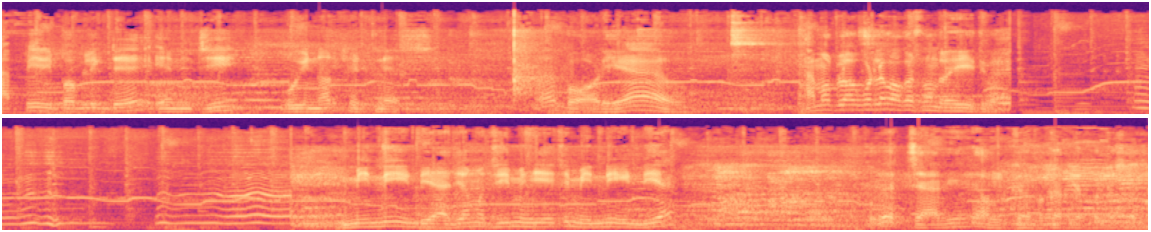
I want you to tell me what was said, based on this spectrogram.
हैप्पी रिपब्लिक डे एम जी विनर फिटने बढ़िया आम ब्लग बढ़ अगस्त पंद्रह मिनि इंडिया आज जिम हो मिनि इंडिया पूरा चार अलग प्रकार लेवल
